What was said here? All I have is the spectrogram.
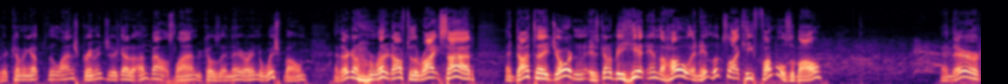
They're coming up to the line of scrimmage, they got an unbalanced line because and they are in the wishbone, and they're going to run it off to the right side. And Dante Jordan is going to be hit in the hole, and it looks like he fumbles the ball. And there,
